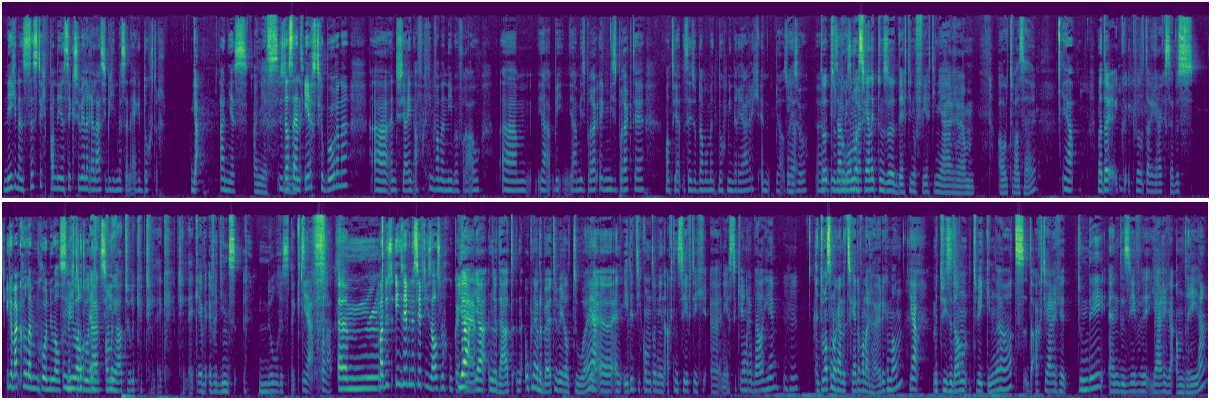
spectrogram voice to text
1969 Pandy een seksuele relatie begint met zijn eigen dochter, Ja, Agnes. Agnes. Dus dat zijn eerstgeborene. eh, en dus ja, in afwachting van een nieuwe vrouw ehm, ja, ja, misbruik, misbruikt hij... Want ja, ze is op dat moment nog minderjarig. En ja, sowieso eh, Dat, begon misbruik. waarschijnlijk toen ze 13 of 14 jaar ehm, oud was. Hè? Ja. Maar daar, ik, ik wil het daar graag zelfs... ja, maar ik wil hem gewoon nu al slechter Nu al- doen en- uitzien. Oh, ja, tuurlijk, je hebt gelijk. Je hebt gelijk. Hij, hij verdient nul respect. Ja, voilà. Ehm, Maar dus in 77 is alles nog goed. hè? ja, ja, inderdaad. Ook naar de buitenwereld toe. Hè. Ja. Eh, en Edith die komt dan in 78 eh, een eerste keer naar België. Mhm. En toen was ze nog aan het scheiden van haar huidige man, ja. met wie ze dan twee kinderen had. De achtjarige Tunde en de zevenjarige Andrea.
